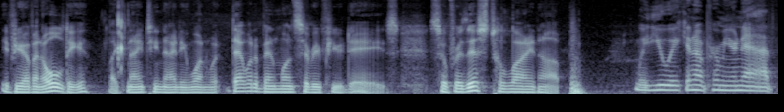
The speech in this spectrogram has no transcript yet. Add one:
If you have an oldie, like 1991, that would have been once every few days. So for this to line up, With you waking up from your nap,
